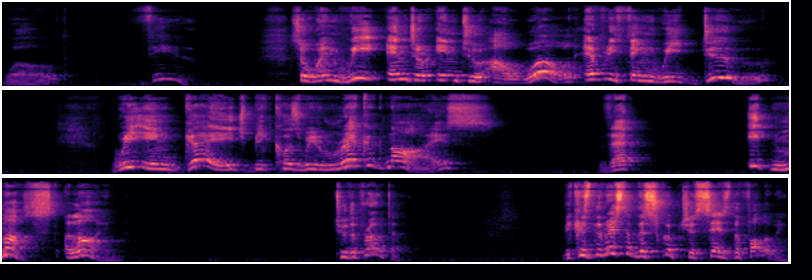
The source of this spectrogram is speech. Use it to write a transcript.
world view. So when we enter into our world, everything we do, we engage because we recognize that it must align to the proto. Because the rest of the scripture says the following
